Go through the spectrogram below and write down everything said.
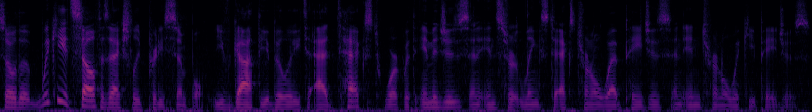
So the wiki itself is actually pretty simple. You've got the ability to add text, work with images, and insert links to external web pages and internal wiki pages.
